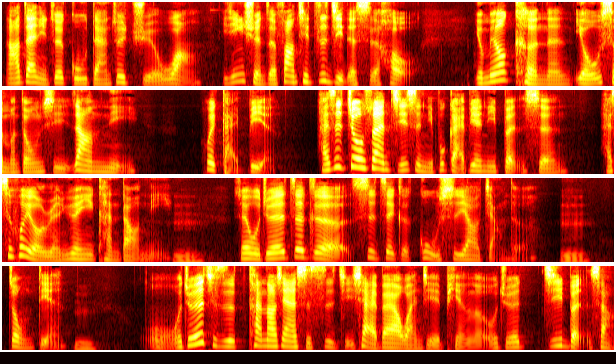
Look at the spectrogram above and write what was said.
然后在你最孤单、最绝望、已经选择放弃自己的时候，有没有可能有什么东西让你会改变？还是就算即使你不改变你本身，还是会有人愿意看到你？嗯，所以我觉得这个是这个故事要讲的，嗯，重点，嗯。我我觉得其实看到现在十四集，下礼拜要完结篇了。我觉得基本上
